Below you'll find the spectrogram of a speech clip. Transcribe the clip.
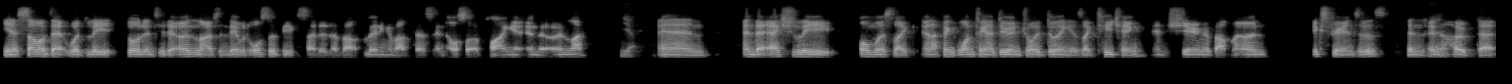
you know some of that would lead build into their own lives, and they would also be excited about learning about this and also applying it in their own life. Yeah. And and that actually almost like, and I think one thing I do enjoy doing is like teaching and sharing about my own experiences, in in the Yeah. hope that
